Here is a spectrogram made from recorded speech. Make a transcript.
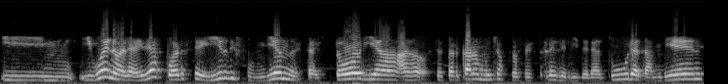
y, bueno, la idea es poder seguir difundiendo esta historia, se acercaron muchos profesores de literatura también,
